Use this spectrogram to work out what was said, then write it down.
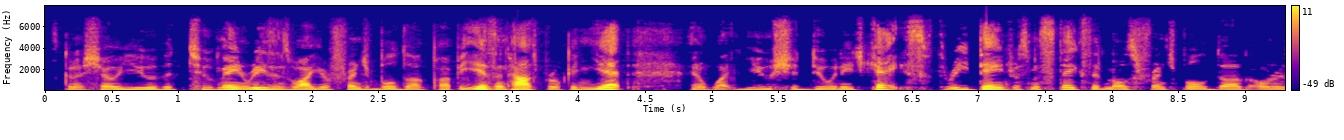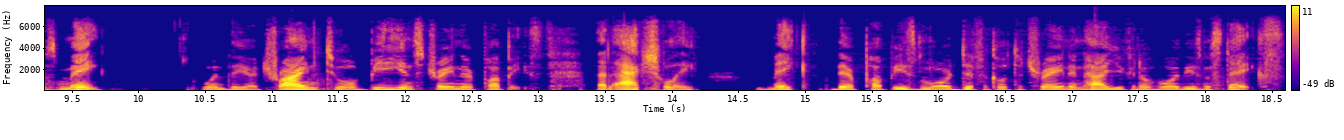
It's going to show you the two main reasons why your French Bulldog puppy isn't housebroken yet and what you should do in each case. Three dangerous mistakes that most French Bulldog owners make when they are trying to obedience train their puppies that actually make their puppies more difficult to train and how you can avoid these mistakes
